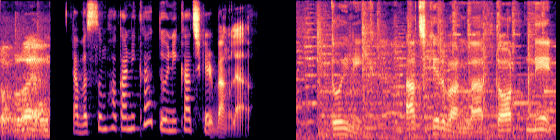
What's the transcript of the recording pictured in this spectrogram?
ডক্টররা এবং তাবাসসুম হকানিকা দৈনিক আজকের বাংলা। দৈনিক আজকের বাংলা ডট নেট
